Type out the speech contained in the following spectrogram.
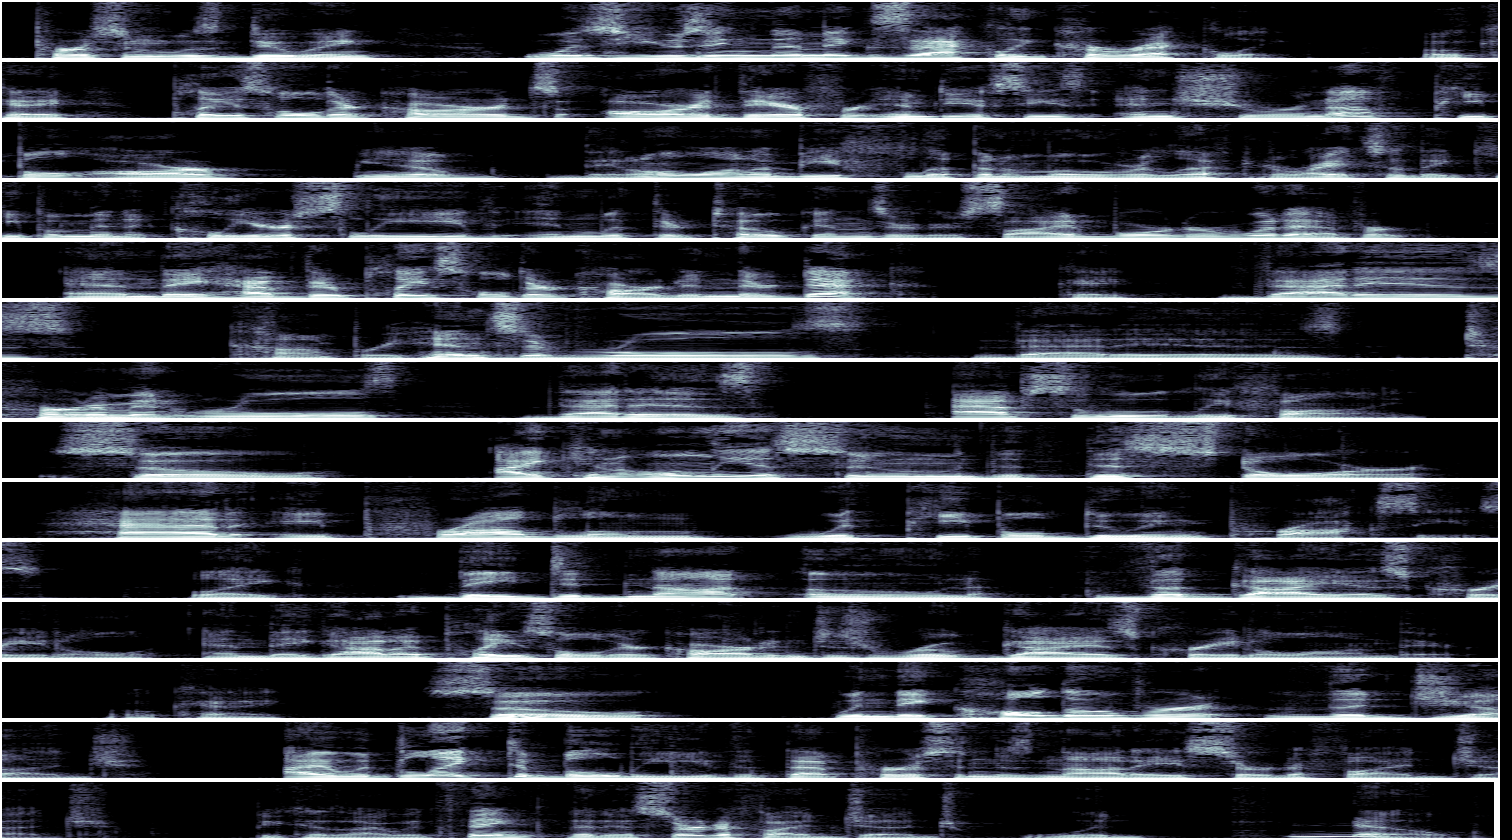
person was doing, was using them exactly correctly. Okay, placeholder cards are there for MDFCs, and sure enough, people are you know they don't want to be flipping them over left and right, so they keep them in a clear sleeve, in with their tokens or their sideboard or whatever, and they have their placeholder card in their deck. Okay, that is comprehensive rules. That is tournament rules, that is absolutely fine. So I can only assume that this store had a problem with people doing proxies. Like they did not own the Gaea's Cradle and they got a placeholder card and just wrote Gaea's Cradle on there. Okay. So when they called over the judge, I would like to believe that that person is not a certified judge because I would think that a certified judge would no.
